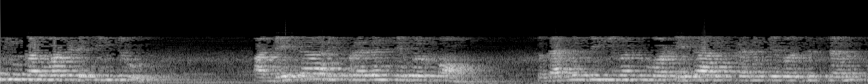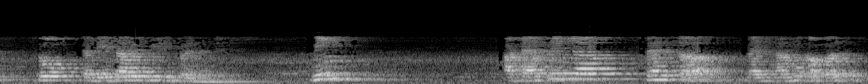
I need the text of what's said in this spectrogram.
being converted into a data representable form. So that will be given to a data representable system. So the data will be represented. Means a temperature sensor like thermocouple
